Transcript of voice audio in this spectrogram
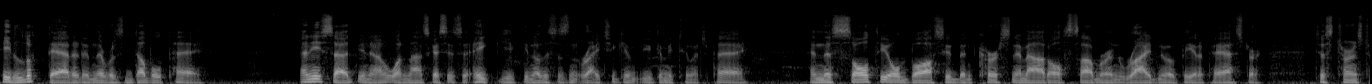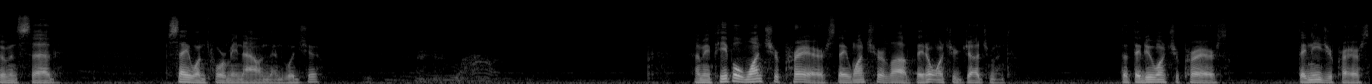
he looked at it, and there was double pay. And he said, you know, one of honest guy said, "Hey, you, you know, this isn't right. You give, you give me too much pay." And this salty old boss who'd been cursing him out all summer and riding him about being a pastor just turns to him and said, Say one for me now and then, would you? I mean, people want your prayers. They want your love. They don't want your judgment. But they do want your prayers. They need your prayers.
